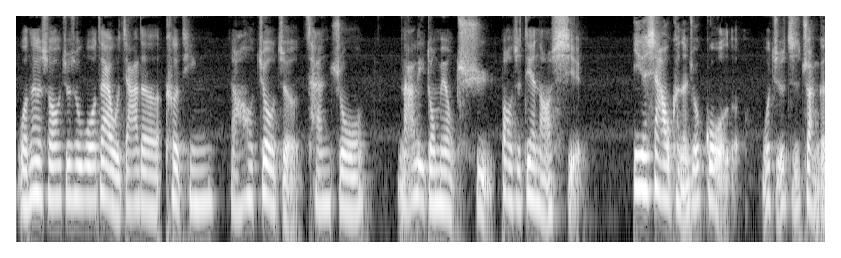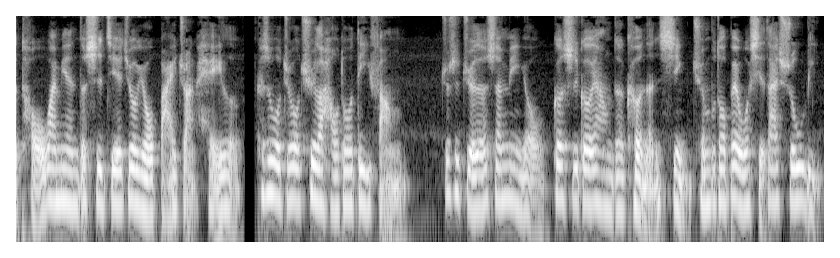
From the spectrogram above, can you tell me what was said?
我那个时候就是窝在我家的客厅，然后就着餐桌。哪里都没有去，抱着电脑写，一个下午可能就过了。我只只转个头，外面的世界就由白转黑了。可是我觉得我去了好多地方，就是觉得生命有各式各样的可能性，全部都被我写在书里。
